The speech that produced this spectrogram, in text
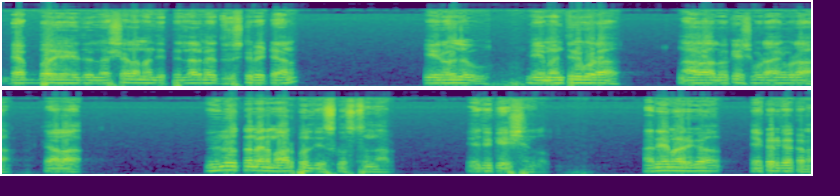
డెబ్బై ఐదు లక్షల మంది పిల్లల మీద దృష్టి పెట్టాను. ఈరోజు మీ మంత్రి కూడా నారా లోకేష్ కూడా ఆయన కూడా చాలా వినూత్నమైన మార్పులు తీసుకొస్తున్నారు ఎడ్యుకేషన్లో. అదే మాదిరిగా ఎక్కడికక్కడ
